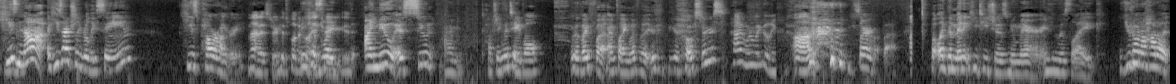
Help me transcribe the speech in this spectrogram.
he's not. He's actually really sane. He's power hungry that is true. His political because like intrigue. th- I knew as soon I'm touching the table with my foot. I'm playing with the, your coasters. Hi, we're wiggling. Um, sorry about that. But like the minute he teaches Numair, and he was like, "You don't know how to,"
